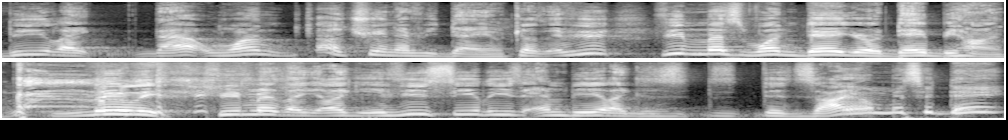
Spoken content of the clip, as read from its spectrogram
be like that one, you gotta train every day. Because if you if you miss one day, you're a day behind. Literally, if you miss like like if you see these NBA like Z- did Zion miss a day?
